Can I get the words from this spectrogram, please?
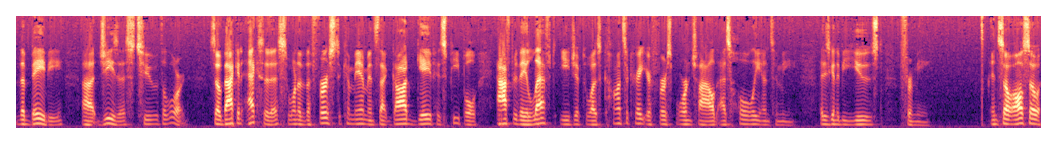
the baby, uh, Jesus, to the Lord. So, back in Exodus, one of the first commandments that God gave his people after they left Egypt was consecrate your firstborn child as holy unto me, that he's going to be used for me. And so, also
